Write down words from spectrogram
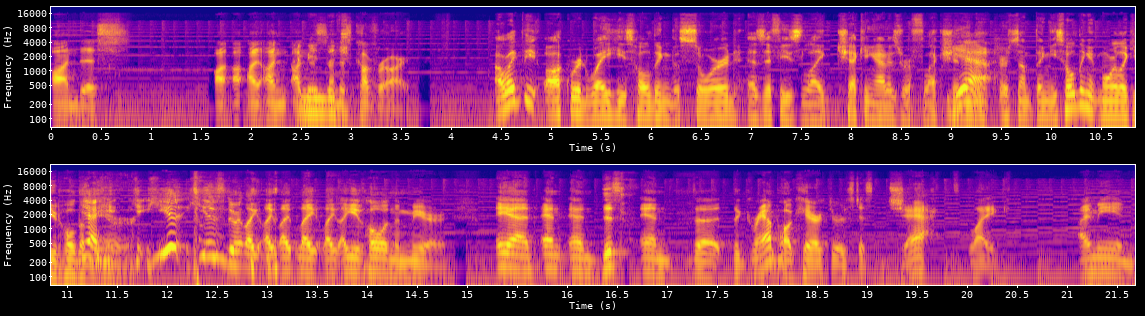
on this, on on, on, on mean, this, the on this cover art. I like the awkward way he's holding the sword as if he's like checking out his reflection Yeah. in it or something. He's holding it more like you'd hold a yeah, mirror. he, he, he is- he is doing like like like like like like he's holding the mirror, and and and this and the the grandpa character is just jacked. Like, I mean,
